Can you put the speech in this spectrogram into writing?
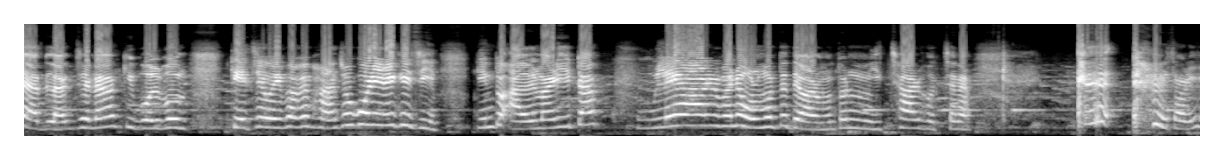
ল্যাদ লাগছে না, কি বলব? কেচে ওইভাবে ভাঁজও করে রেখেছি, কিন্তু আলমারিটা খুলে আর মানে ওর মধ্যে দেওয়ার মতন ইচ্ছা আর হচ্ছে না। Sorry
